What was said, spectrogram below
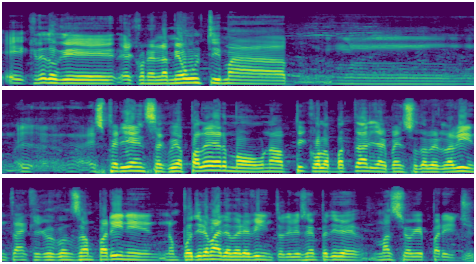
e credo che ecco, nella mia ultima esperienza qui a Palermo una piccola battaglia penso di averla vinta anche con Zamparini non puoi dire mai di avere vinto devi sempre dire massimo che pareggi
